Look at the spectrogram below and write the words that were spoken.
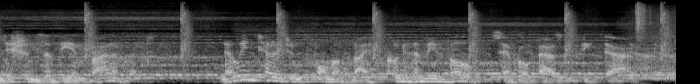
conditions of the environment, no intelligent form of life could have evolved several thousand feet down.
